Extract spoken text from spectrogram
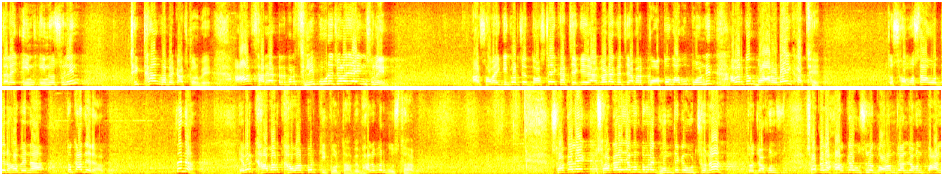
তাহলে ইন- ইনসুলিন ঠিকঠাকভাবে কাজ করবে। আর সাড়ে আটটার পর স্লিপ মুড়ে চলে যায় ইনসুলিন আর সবাই কি করছে? দশটাই খাচ্ছে, কেউ এগারোটা খাচ্ছে, আবার কত বাবু পণ্ডিত, আবার কেউ বারোটাই খাচ্ছে। তো সমস্যা ওদের হবে না, তো কাদের হবে? তাই না? এবার খাবার খাওয়ার পর কি করতে হবে? ভালো করে বুঝতে হবে। সকালে সকালে যেমন তোমরা ঘুম থেকে উঠছো না, তো যখন সকালে হালকা উষ্ণ গরম জল যখন পান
